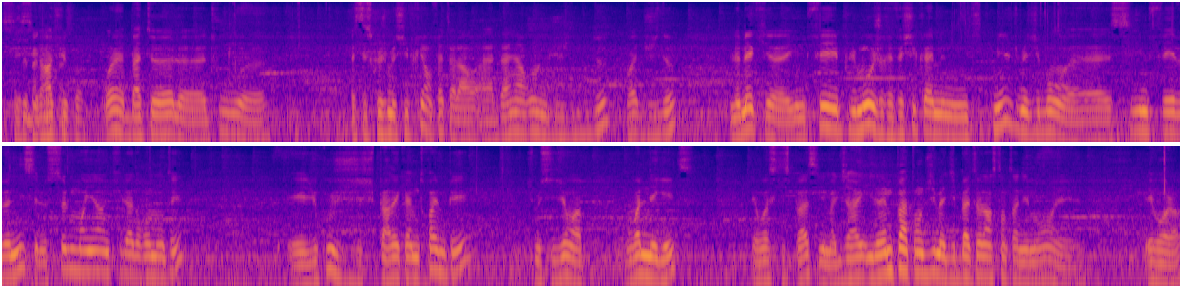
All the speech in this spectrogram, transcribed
c'est gratuit quoi. Ouais, battle, euh, tout. euh. Bah, c'est ce que je me suis pris en fait à la, à la dernière ronde du J2. Ouais, du J2. Le mec, euh, il me fait plumeau, je réfléchis quand même une petite minute. Je me dis, bon, euh, s'il me fait Evenly, c'est le seul moyen qu'il a de remonter. Et du coup, je, je perdais quand même 3 MP. Je me suis dit, on va, on va le negate et on voit ce qui se passe. Il m'a direct- il a même pas attendu, il m'a dit battle instantanément et, et voilà.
